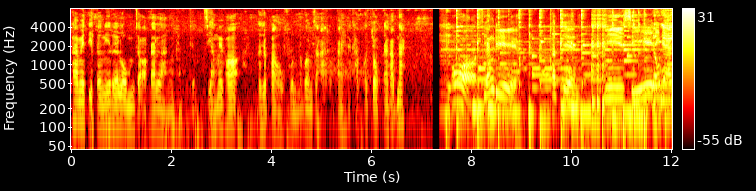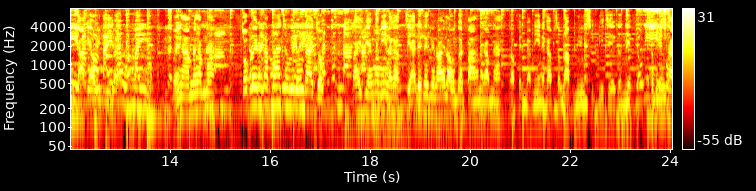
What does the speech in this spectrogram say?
ถ้าไม่ติดตรงนี้เดี๋ยวลมมันจะออกด้านหลังจะเสียงไม่เพราะก็จะเป่าฝุ่นทำความสะอาดออกไปนะครับ ก็จบนะครับนะโอ้เสียงดี ชัดเจน มีสีเดี๋ยวแดนี้งจากมันก็ LED ไปด้วก็ยหดไปสวยงามนะครับนะ จบเลยนะครับนะจังวิลเลงได้จบไปเพียงเท่านี้แหละครับ เสียเล็กๆน้อยๆเราเปิดฟังนะครับนะ ก็เป็นแบบนี้นะครับสำหรับมิวสิกดีเจเครื่องนี้ทำเลี้ยงทา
